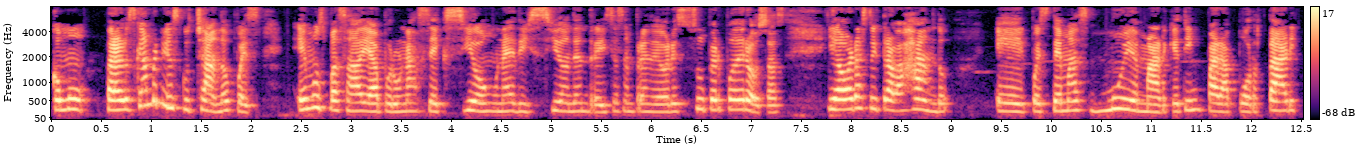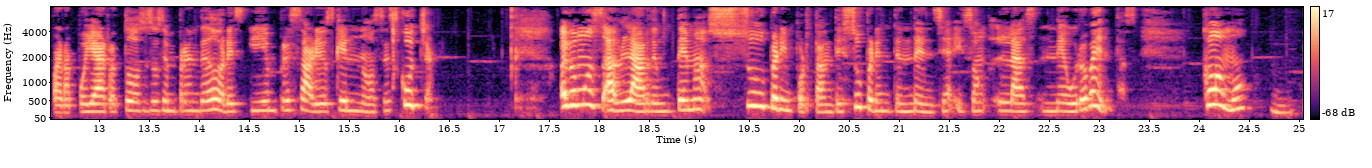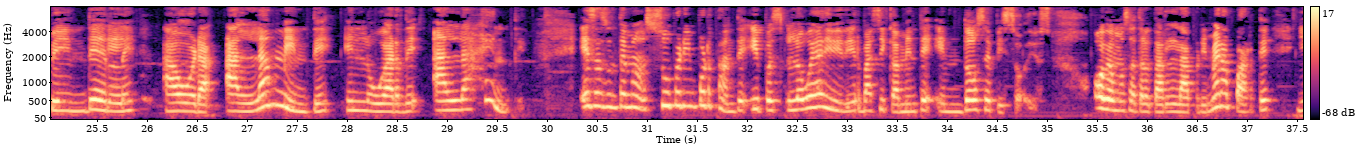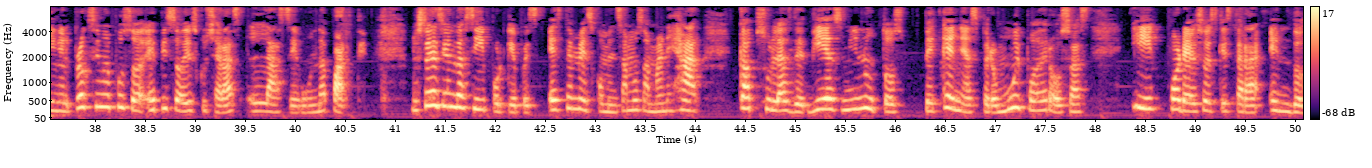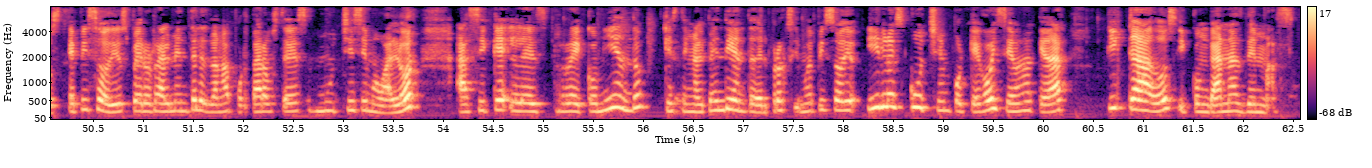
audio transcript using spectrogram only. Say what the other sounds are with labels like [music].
Como para los que han venido escuchando, pues hemos pasado ya por una sección, una edición de entrevistas a emprendedores súper poderosas y ahora estoy trabajando eh, pues temas muy de marketing para aportar y para apoyar a todos esos emprendedores y empresarios que nos escuchan. Hoy vamos a hablar de un tema súper importante, súper en tendencia y son las neuroventas. Cómo venderle ahora a la mente en lugar de a la gente. Ese es un tema súper importante y pues lo voy a dividir básicamente en dos episodios. Hoy vamos a tratar la primera parte y en el próximo episodio escucharás la segunda parte. Lo estoy haciendo así porque pues este mes comenzamos a manejar cápsulas de 10 minutos pequeñas pero muy poderosas y por eso es que estará en dos episodios, pero realmente les van a aportar a ustedes muchísimo valor, así que les recomiendo que estén al pendiente del próximo episodio y lo escuchen porque hoy se van a quedar picados y con ganas de más.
